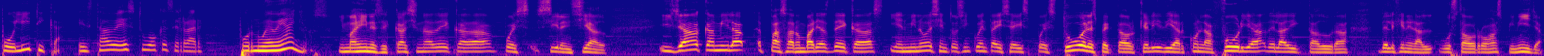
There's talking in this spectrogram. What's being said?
política. Esta vez tuvo que cerrar por nueve años. Imagínese, casi una década pues silenciado. Y ya Camila pasaron varias décadas y en 1956 pues tuvo el espectador que lidiar con la furia de la dictadura del general Gustavo Rojas Pinilla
